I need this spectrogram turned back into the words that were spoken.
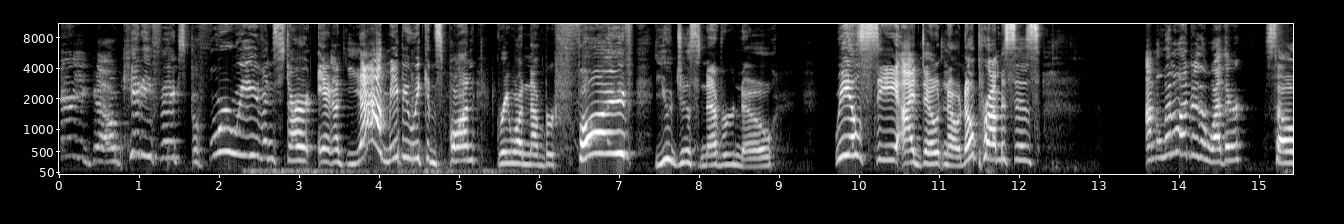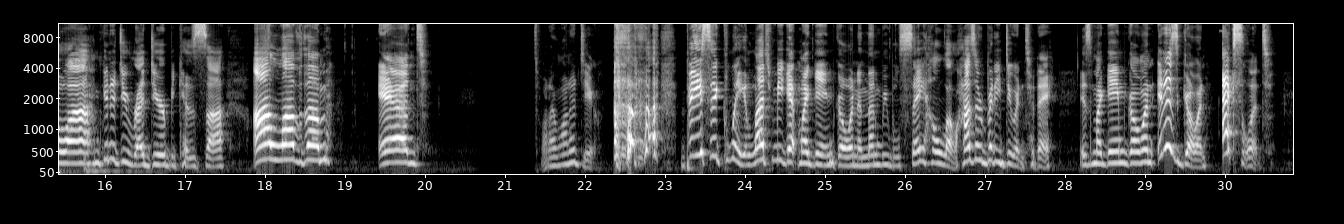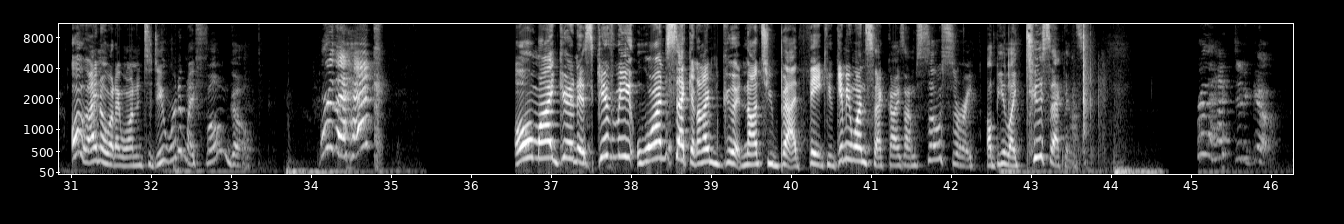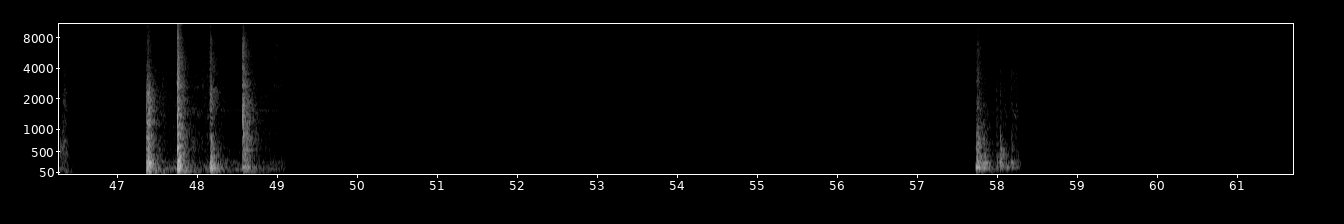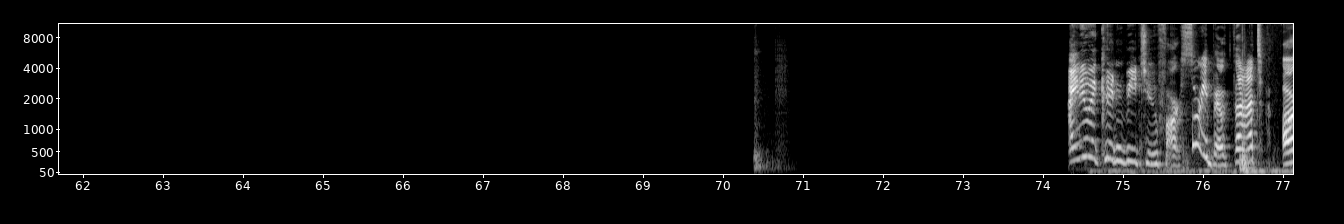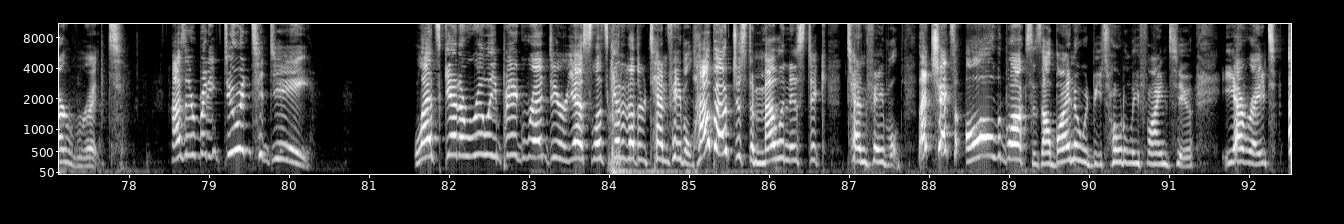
There you go, kitty fix before we even start. And yeah, maybe we can spawn great one number five. You just never know. We'll see. I don't know. No promises. I'm a little under the weather, so uh, I'm gonna do red deer because uh, I love them, and that's what I want to do. Basically, let me get my game going and then we will say hello. How's everybody doing today? Is my game going? It is going. Excellent. Oh, I know what I wanted to do. Where did my phone go? Where the heck? Oh my goodness. Give me one second. I'm good. Not too bad. Thank you. Give me one sec, guys. I'm so sorry. I'll be like two seconds. Where the heck did it go? I knew it couldn't be too far. Sorry about that. All right. How's everybody doing today? Let's get a really big red deer. Yes, let's get another 10 fabled. How about just a melanistic 10 fabled? That checks all the boxes. Albino would be totally fine too. Yeah, right.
